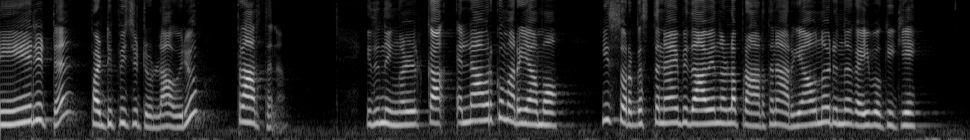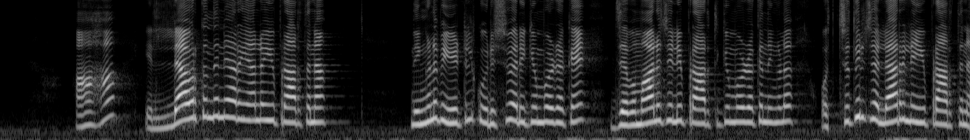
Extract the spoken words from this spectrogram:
നേരിട്ട് പഠിപ്പിച്ചിട്ടുള്ള ഒരു പ്രാർത്ഥന. ഇത് നിങ്ങൾക്ക് എല്ലാവർക്കും അറിയാമോ? ഈ സ്വർഗസ്ഥനായ പിതാവേ എന്നുള്ള പ്രാർത്ഥന അറിയാവുന്നവരൊന്ന് കൈപൊക്കിക്കേ ആഹാ എല്ലാവർക്കും തന്നെ അറിയാലോ ഈ പ്രാർത്ഥന. നിങ്ങൾ വീട്ടിൽ കുരിശു വരയ്ക്കുമ്പോഴൊക്കെ ജപമാല ചൊല്ലി പ്രാർത്ഥിക്കുമ്പോഴൊക്കെ നിങ്ങൾ ഒച്ചത്തിൽ ചൊല്ലാറില്ലേ ഈ പ്രാർത്ഥന?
